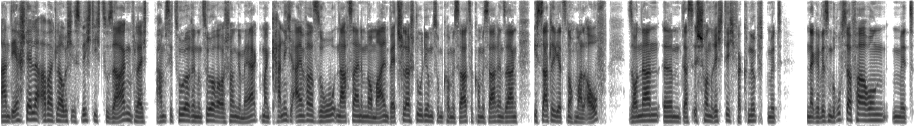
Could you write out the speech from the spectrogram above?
An der Stelle aber, glaube ich, ist wichtig zu sagen, vielleicht haben es die Zuhörerinnen und Zuhörer auch schon gemerkt, man kann nicht einfach so nach seinem normalen Bachelorstudium zum Kommissar, zur Kommissarin sagen, ich sattel jetzt nochmal auf, sondern ähm, das ist schon richtig verknüpft mit einer gewissen Berufserfahrung, mit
